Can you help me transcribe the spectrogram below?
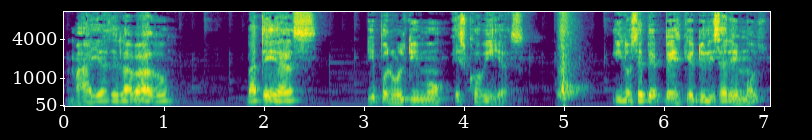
mallas de lavado, bateas y por último escobillas. Y los EPPs que utilizaremos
